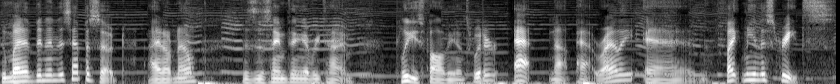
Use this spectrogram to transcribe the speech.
who might have been in this episode. I don't know. This is the same thing every time. Please follow me on Twitter at Not Pat Riley and fight me in the streets.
